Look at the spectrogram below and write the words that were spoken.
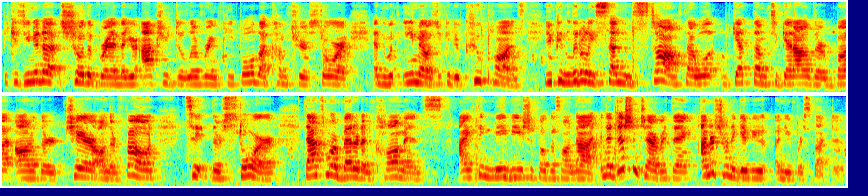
because you need to show the brand that you're actually delivering people that come to your store. And with emails, you can do coupons. You can literally send them stuff that will get them to get out of their butt, out of their chair on their phone to their store. That's more better than comments. I think maybe you should focus on that. In addition to everything, I'm just trying to give you a new perspective.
